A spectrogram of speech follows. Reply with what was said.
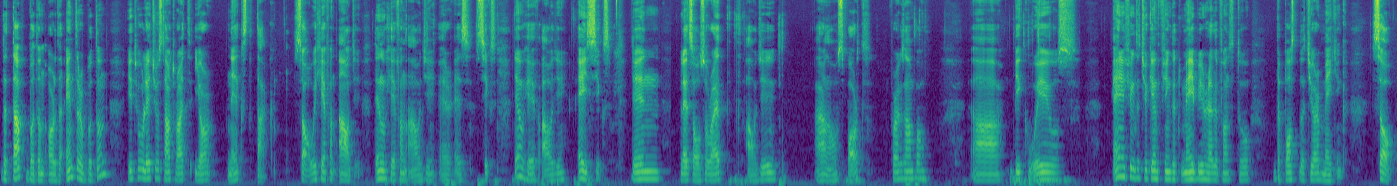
the tab button or the enter button, it will let you start write your next tag. So we have an Audi, then we have an Audi RS6, then we have Audi A6, then let's also write Audi, I don't know, Sport, for example, uh, big wheels, anything that you can think that may be relevant to the post that you are making. So,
